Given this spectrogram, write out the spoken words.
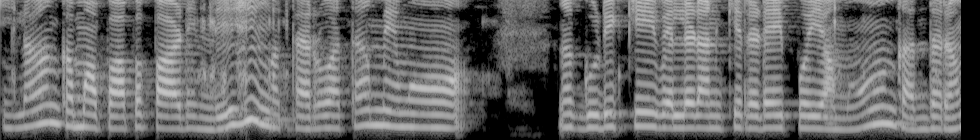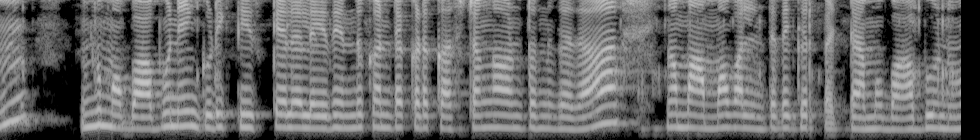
ఇలా ఇంకా మా పాప పాడింది. ఇంకా తర్వాత మేము గుడికి వెళ్ళడానికి రెడీ అయిపోయాము ఇంక అందరం. ఇంకా మా బాబుని గుడికి తీసుకెళ్ళలేదు. ఎందుకంటే అక్కడ కష్టంగా ఉంటుంది కదా. ఇంకా మా అమ్మ వాళ్ళ ఇంటి దగ్గర పెట్టాము బాబును.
